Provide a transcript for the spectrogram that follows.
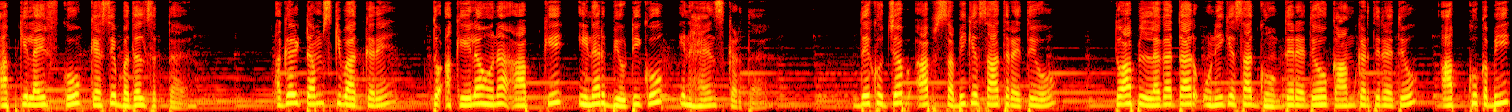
आपकी लाइफ को कैसे बदल सकता है। अगर टर्म्स की बात करें तो अकेला होना आपके इनर ब्यूटी को इनहेंस करता है। देखो, जब आप सभी के साथ रहते हो तो आप लगातार उन्हीं के साथ घूमते रहते हो, काम करते रहते हो। आपको कभी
